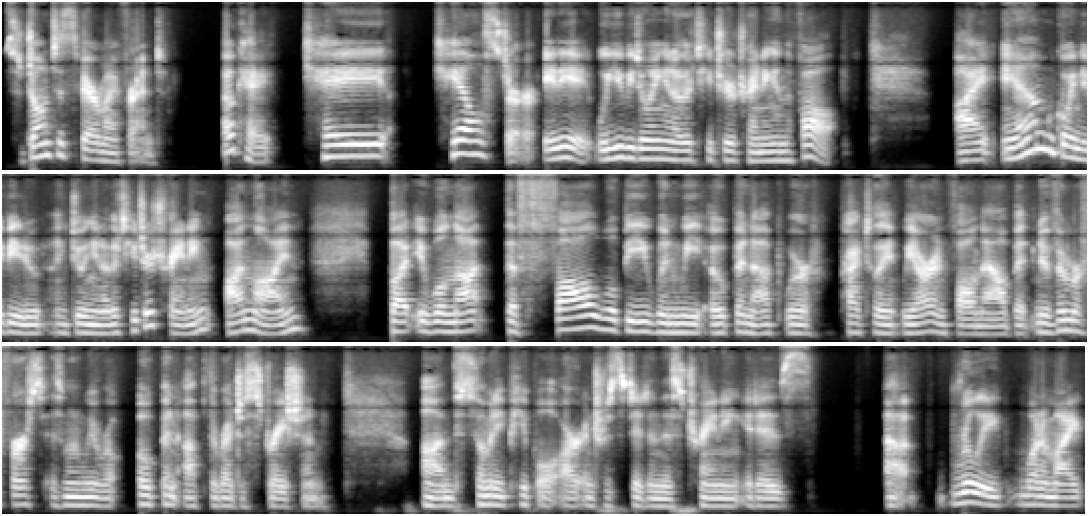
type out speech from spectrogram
So don't despair my friend. Okay k Kalester 88 will you be doing another teacher training in the fall? I am going to be doing another teacher training online but it will not the fall will be when we open up we're practically we are in fall now but november 1st is when we will open up the registration um, so many people are interested in this training. It is uh, really one of my,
